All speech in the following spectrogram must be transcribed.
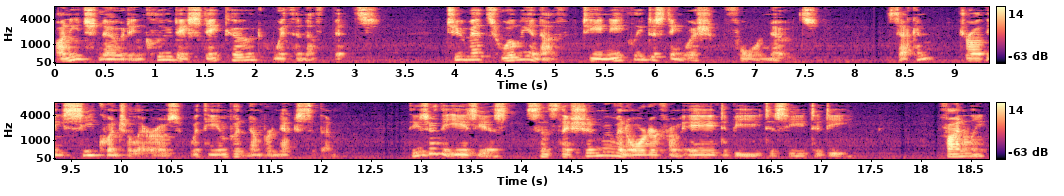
On each node include a state code with enough bits. Two bits will be enough to uniquely distinguish four nodes. Second, draw the sequential arrows with the input number next to them. These are the easiest since they should move in order from A to B to C to D. Finally,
